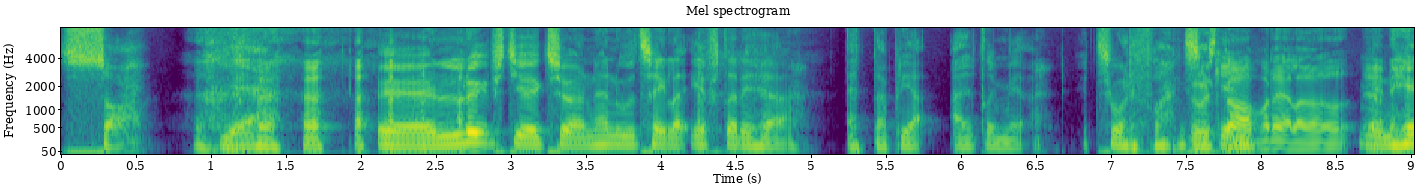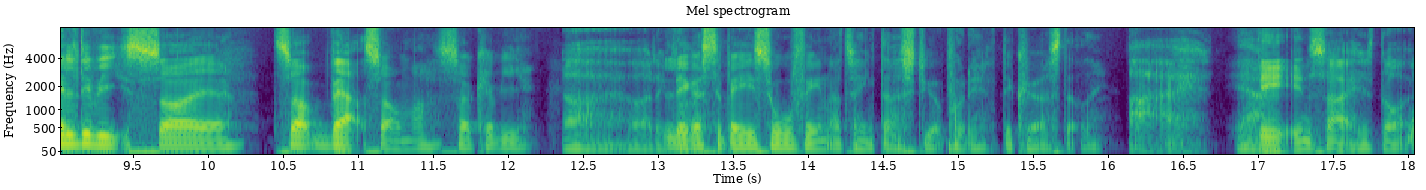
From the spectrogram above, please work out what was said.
Så, ja. øh, løbsdirektøren, han udtaler efter det her, at der bliver aldrig mere et Tour de France Nu igen. stopper det allerede. Men heldigvis, så, øh, så hver sommer, så kan vi Ej, det lægge os tilbage i sofaen og tænke, der er styr på det. Det kører stadig. Ej, Ja. Det er en sej historie.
